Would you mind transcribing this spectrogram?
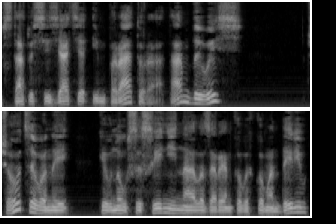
в статусі зятя імператора, а там дивись. Чого це вони? кивнув Сисиній на Лазаренкових командирів,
